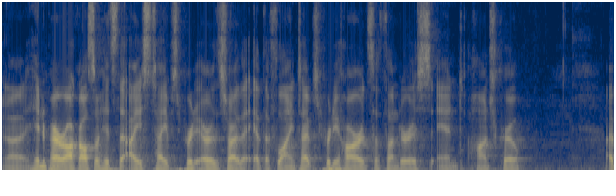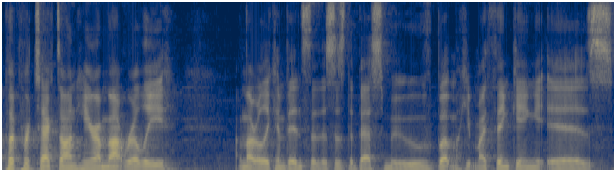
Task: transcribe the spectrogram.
Uh, Hidden Power Rock also hits the ice types pretty, or sorry, the, the flying types pretty hard. So Thundurus and Honchkrow. I put Protect on here. I'm not really, I'm not really convinced that this is the best move, but my, my thinking is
